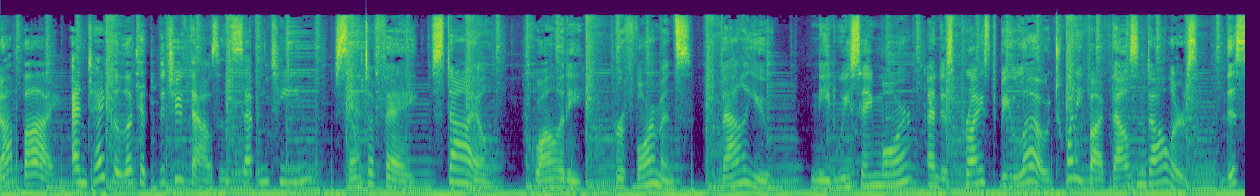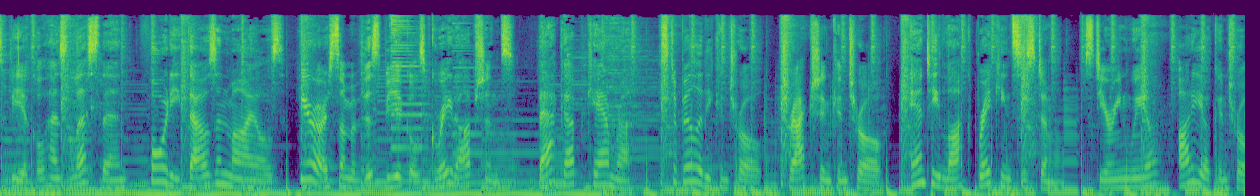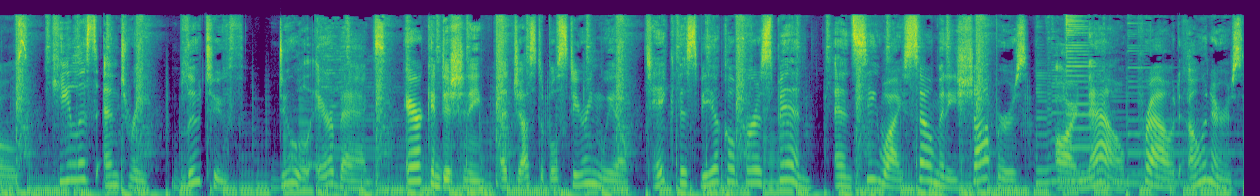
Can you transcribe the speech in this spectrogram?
Stop by and take a look at the 2017 Santa Fe. Style, quality, performance, value. Need we say more? And is priced below $25,000. This vehicle has less than 40,000 miles. Here are some of this vehicle's great options. Backup camera, stability control, traction control, anti-lock braking system, steering wheel, audio controls, keyless entry, Bluetooth, dual airbags, air conditioning, adjustable steering wheel. Take this vehicle for a spin and see why so many shoppers are now proud owners.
